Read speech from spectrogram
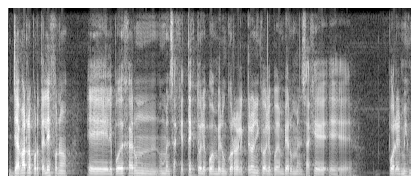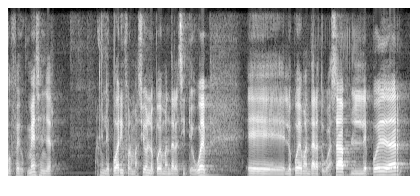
llamarlo por teléfono, eh, le puedo dejar un, mensaje de texto, le puedo enviar un correo electrónico, le puedo enviar un mensaje eh, por el mismo Facebook Messenger, le puedo dar información, lo puede mandar al sitio web, eh, lo puede mandar a tu WhatsApp, le puede dar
